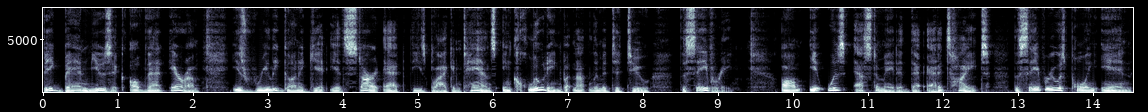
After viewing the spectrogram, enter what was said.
big band music of that era, is really going to get its start at these black and tans, including but not limited to the Savoy. Um, it was estimated that at its height, the Savoy was pulling in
